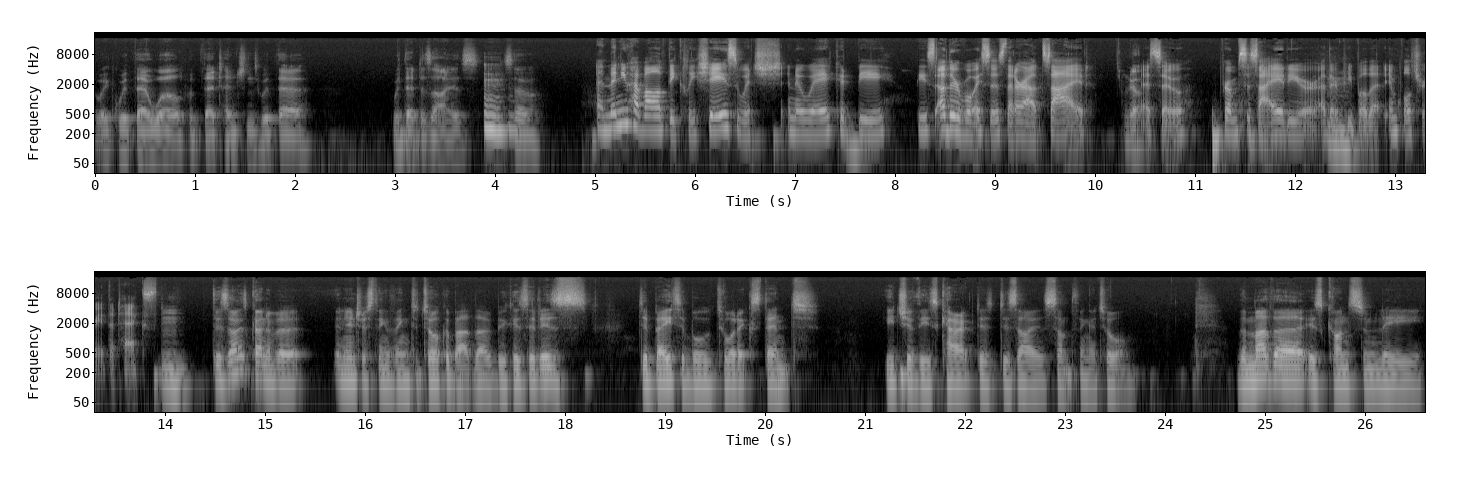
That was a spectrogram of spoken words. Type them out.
like with their world, with their tensions, with their with their desires. Mm-hmm. So And then you have all of the cliches, which in a way could mm-hmm. be these other voices that are outside. Yeah. Uh, So from society or other people that infiltrate the text. Desire is kind of a an interesting thing to talk about though, because it is debatable to what extent each of these characters desires something at all. The mother is constantly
